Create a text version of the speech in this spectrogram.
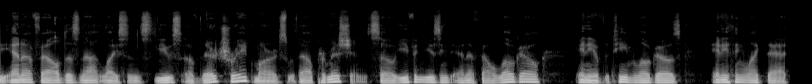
the NFL does not license use of their trademarks without permission. So even using the NFL logo, any of the team logos, anything like that,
